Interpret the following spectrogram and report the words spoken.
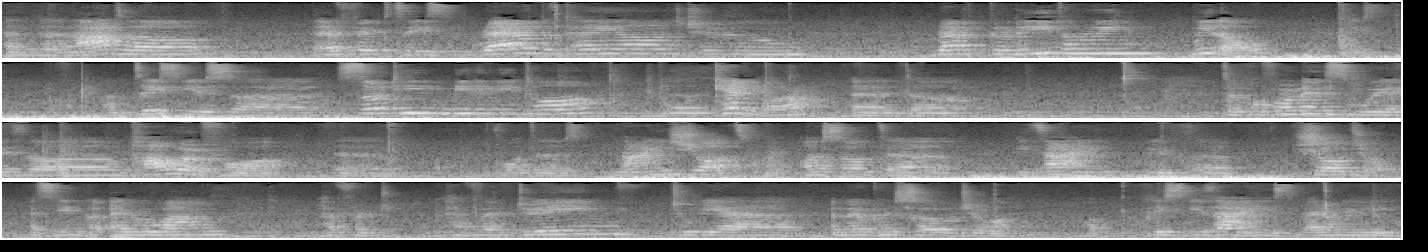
and another effect is red tail to red glittering willow. This is a 30 millimeter uh, caliber and the performance with uh, powerful uh, for the nine shots. Also the design with uh, soldier. I think everyone have a, have a dream to be an American soldier. This design is very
